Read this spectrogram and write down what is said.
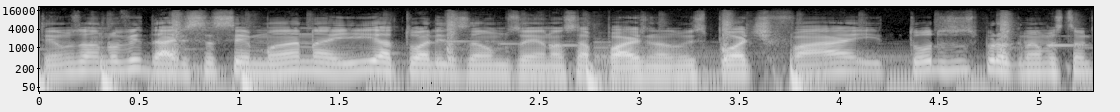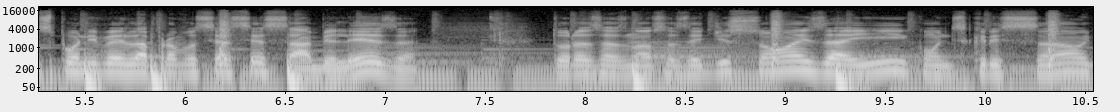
temos uma novidade essa semana aí, atualizamos aí a nossa página no Spotify e todos os programas estão disponíveis lá para você acessar, beleza? Todas as nossas edições aí com descrição e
